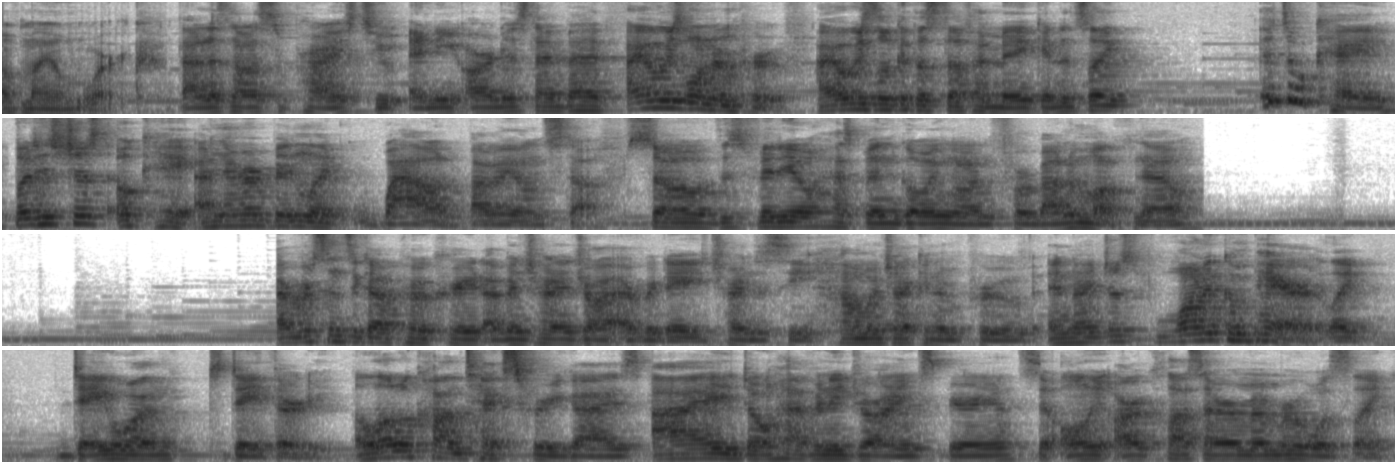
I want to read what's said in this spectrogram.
of my own work. That is not a surprise to any artist, I bet. I always want to improve. I always look at the stuff I make and it's like, it's okay, but it's just okay. I've never been like wowed by my own stuff. So this video has been going on for about a month now. Ever since I got Procreate, I've been trying to draw every day, trying to see how much I can improve, and I just want to compare, like, day one to day 30. A little context for you guys. I don't have any drawing experience. The only art class I remember was like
